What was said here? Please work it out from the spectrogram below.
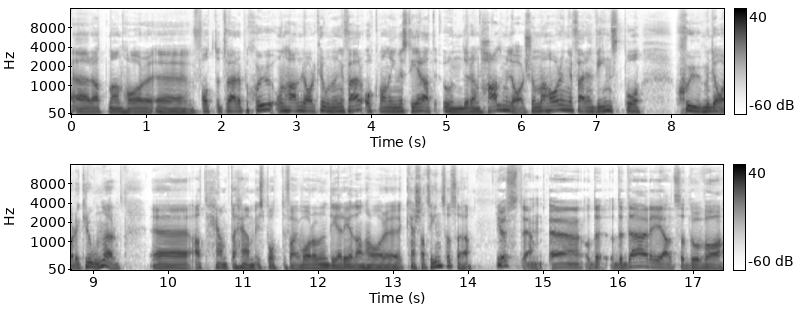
är att man har eh, fått ett värde på 7,5 miljard kronor ungefär och man har investerat under en halv miljard. Så man har ungefär en vinst på 7 miljarder kronor eh, att hämta hem i Spotify, varav en del redan har eh, cashats in så att säga. Just det. Eh, och det. Och det där är alltså då vad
